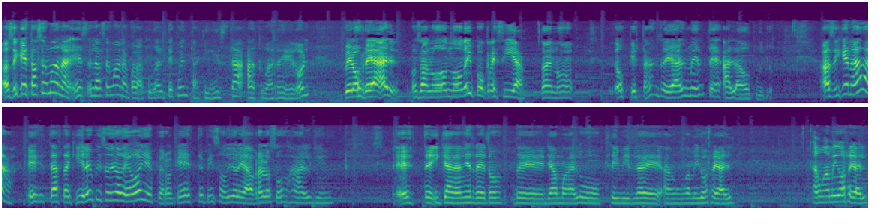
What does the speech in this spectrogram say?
Así que esta semana es la semana para tú darte cuenta quién está a tu alrededor, pero real. O sea, no, no de hipocresía. O sea, no los que están realmente al lado tuyo. Así que nada, este, hasta aquí el episodio de hoy. Espero que este episodio le abra los ojos a alguien este, y que hagan el reto de llamar o escribirle a un amigo real. A un amigo real.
